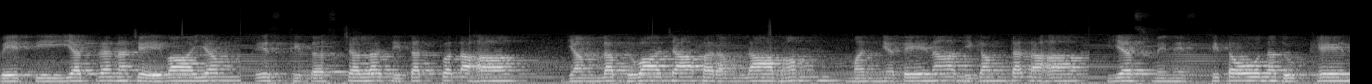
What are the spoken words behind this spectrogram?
वेत्ति यत्र न चैवायं स्थितश्चलति तत्त्वतः यं लब्ध्वा चापरं लाभं मन्यतेनाधिकं ततः। यस्मिन् स्थितो न दुःखेन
